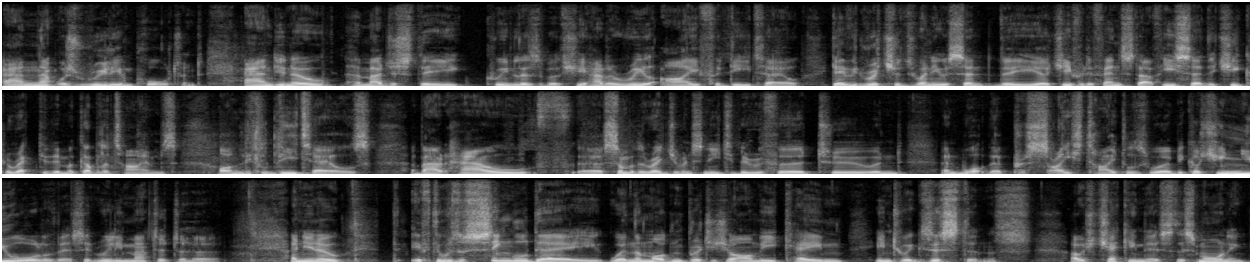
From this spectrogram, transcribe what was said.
and that was really important. And you know, Her Majesty Queen Elizabeth, she had a real eye for detail. David Richards, when he was sent the uh, chief of defence staff, he said that she corrected him a couple of times on little details about how uh, some of the regiments need to be referred to and and what their precise titles were, because she knew all of this. It really mattered to mm. her. And you know, if there was a single day when the modern British Army came into existence, I was checking this this morning.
